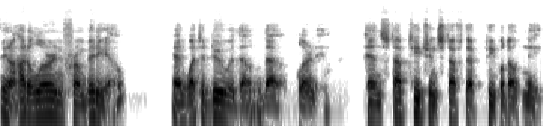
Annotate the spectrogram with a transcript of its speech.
you know, how to learn from video and what to do with that, that learning and stop teaching stuff that people don't need.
